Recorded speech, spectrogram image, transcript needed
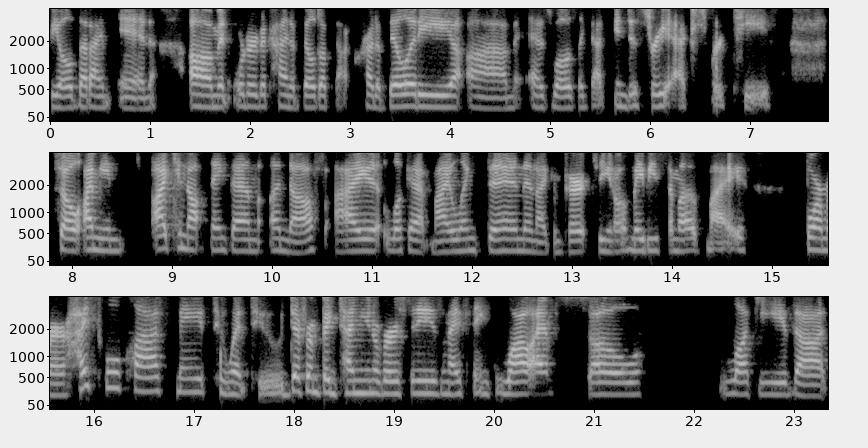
field that I'm in um, in order to kind of build up that credibility um, as well as like that industry expertise. So, I mean, I cannot thank them enough. I look at my LinkedIn and I compare it to, you know, maybe some of my former high school classmates who went to different Big Ten universities. And I think, wow, I am so lucky that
